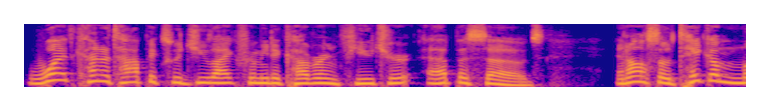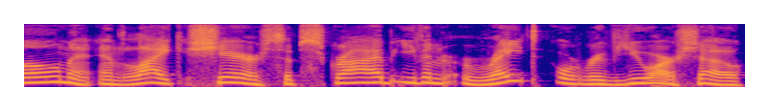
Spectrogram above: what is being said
what kind of topics would you like for me to cover in future episodes. And also, take a moment and like, share, subscribe, even rate or review our show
